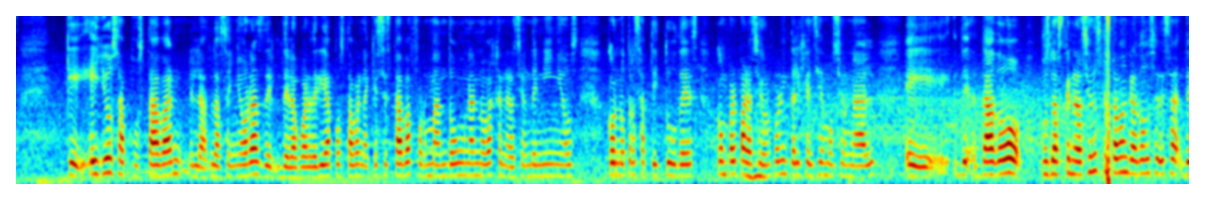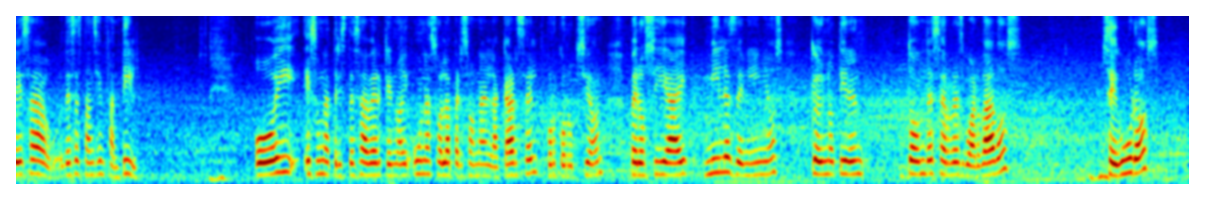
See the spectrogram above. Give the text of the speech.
que ellos apostaban, las señoras de, la guardería apostaban a que se estaba formando una nueva generación de niños con otras aptitudes, con preparación, con inteligencia emocional, eh, dado pues las generaciones que estaban graduándose de esa, de esa, de esa estancia infantil. Hoy es una tristeza ver que no hay una sola persona en la cárcel por corrupción, pero sí hay miles de niños que hoy no tienen dónde ser resguardados, seguros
